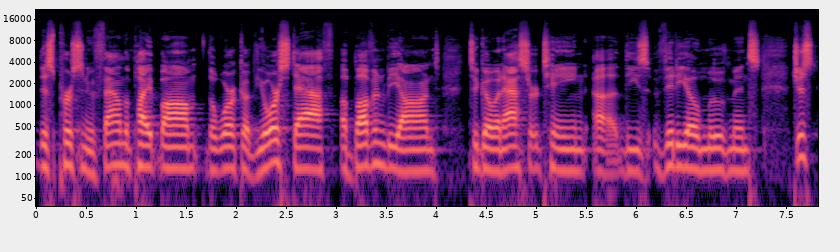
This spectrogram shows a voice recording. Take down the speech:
this person who found the pipe bomb, the work of your staff above and beyond to go and ascertain uh, these video movements. Just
